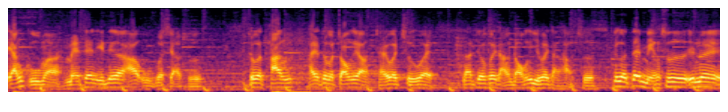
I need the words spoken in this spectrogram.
养骨嘛，每天一定要熬五个小时，这个汤还有这个中药才会出味，那就非常容易，非常好吃。这个店名是因为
